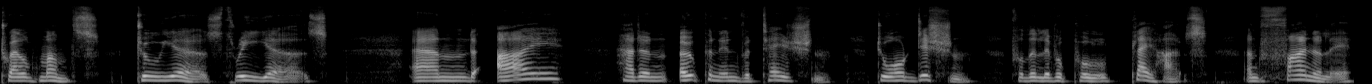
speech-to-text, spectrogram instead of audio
12 months two years, three years. And I had an open invitation to audition for the Liverpool Playhouse and finally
